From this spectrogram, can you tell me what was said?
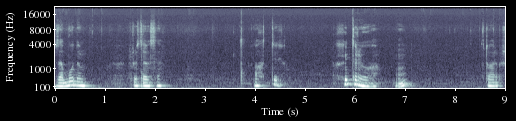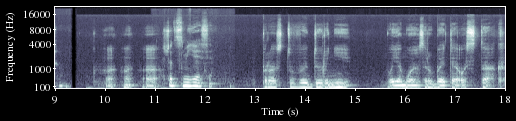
Забудем про це все. Ах ти. Хитрюга. м? В туалет пішов. Що ти смієшся? Просто ви дурні, бо я можу зробити ось так.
